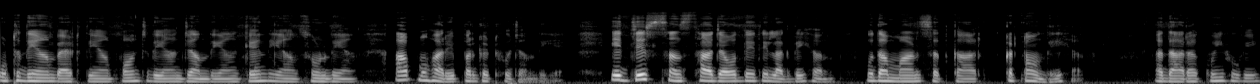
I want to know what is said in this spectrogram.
ਉੱਠਦਿਆਂ, ਬੈਠਦਿਆਂ, ਪਹੁੰਚਦਿਆਂ, ਜਾਂਦਿਆਂ, ਕਹਿੰਦਿਆਂ, ਸੁਣਦਿਆਂ ਆਪ ਮੁਹਾਰੇ ਪ੍ਰਗਟ ਹੋ ਜਾਂਦੀ ਹੈ। ਇਹ ਜਿਸ ਸੰਸਥਾ ਜਾਂ ਅਹੁਦੇ ਤੇ ਲੱਗਦੇ ਹਨ, ਉਹਦਾ ਮਾਣ ਸਤਕਾਰ ਘਟਾਉਂਦੇ ਹਨ। ਅਦਾਰਾ ਕੋਈ ਹੋਵੇ,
